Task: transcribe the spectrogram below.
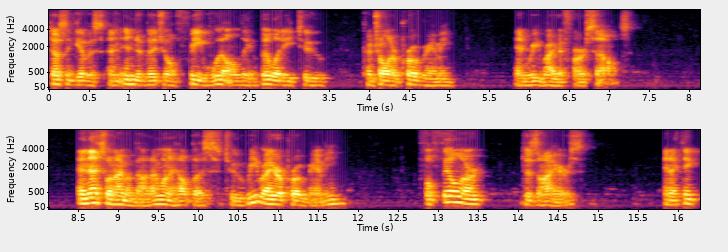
doesn't give us an individual free will, the ability to control our programming and rewrite it for ourselves. And that's what I'm about. I want to help us to rewrite our programming, fulfill our desires. And I think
